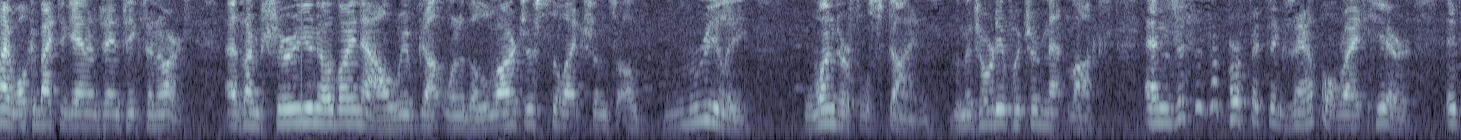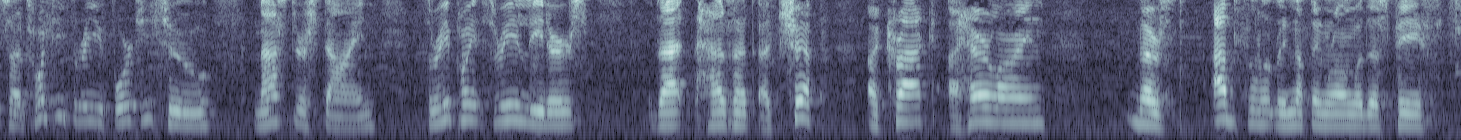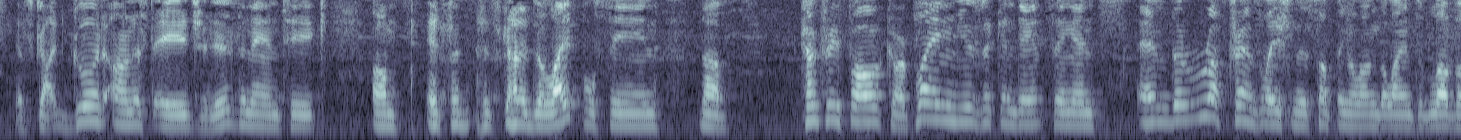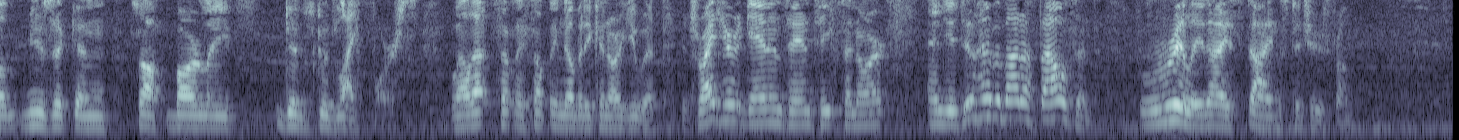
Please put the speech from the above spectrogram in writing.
Hi, welcome back to Gannon's Antiques and Art. As I'm sure you know by now, we've got one of the largest selections of really wonderful steins, the majority of which are Mettlachs. And this is a perfect example right here. It's a 2342 Master Stein, 3.3 liters, that hasn't a chip, a crack, a hairline. There's absolutely nothing wrong with this piece. It's got good, honest age. It is an antique. Um, it's a, it's got a delightful scene. The country folk are playing music and dancing, and and the rough translation is something along the lines of love of music and soft barley gives good life force. Well, that's certainly something nobody can argue with. It's right here at Gannon's Antiques and Art, and you do have about a thousand really nice steins to choose from.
